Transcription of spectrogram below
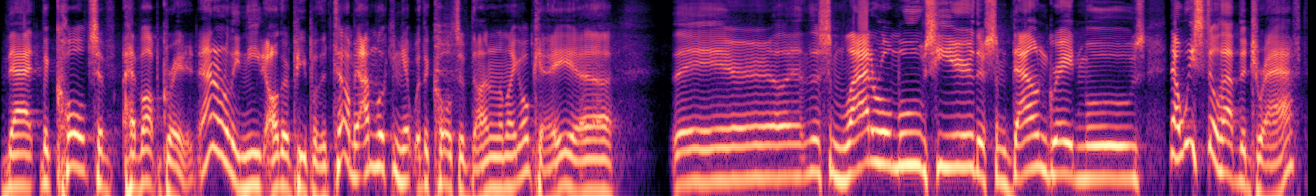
that the Colts have, have upgraded. I don't really need other people to tell me. I'm looking at what the Colts have done, and I'm like, okay, uh, there, there's some lateral moves here. There's some downgrade moves. Now we still have the draft,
